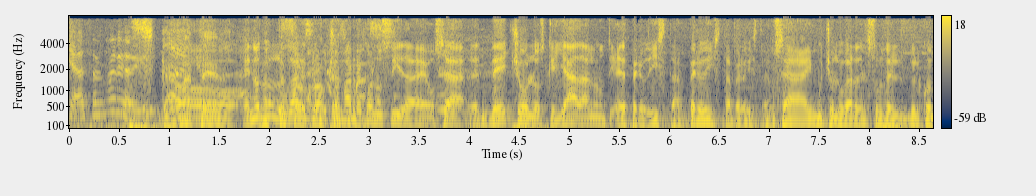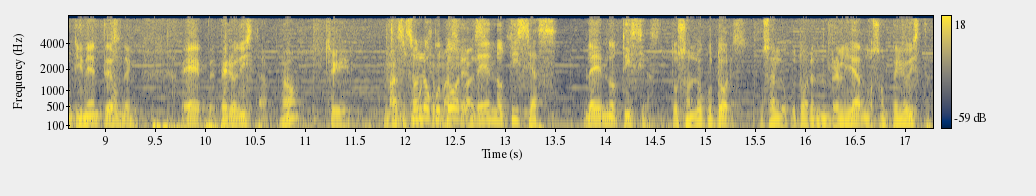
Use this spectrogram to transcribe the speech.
Ya soy periodista. Cálmate. No, en otros lugares es mucho más, reconocida, ¿eh? o sea, de hecho los que ya dan la noticia es periodista, periodista, periodista. O sea, hay muchos lugares del sur del, del continente donde el- eh, pe- periodista, ¿no? Sí. y son más locutores, leen noticias, leen noticias. Entonces son locutores, o sea, locutores en realidad no son periodistas.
